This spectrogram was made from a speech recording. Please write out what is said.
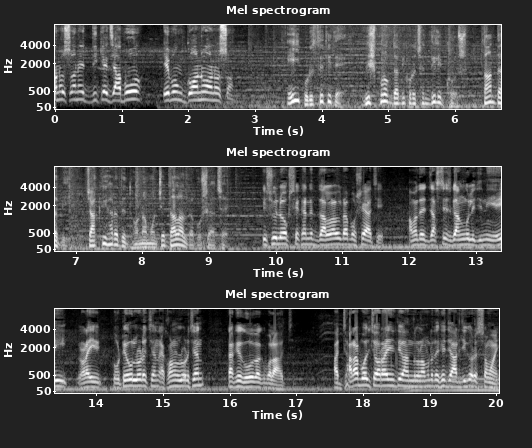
অনশনের দিকে যাব এবং গণ অনশন। এই পরিস্থিতিতে বিস্ফোরক দাবি করেছেন দিলীপ ঘোষ। তাঁর দাবি চাকরিহারাদের ধর্ণামঞ্চে দালালরা বসে আছে। কিছু লোক সেখানে দালালরা বসে আছে। আমাদের জাস্টিস গাঙ্গুলি যিনি এই লড়াই কোর্টেও লড়েছেন এখনও লড়েছেন তাকে গোব্যাক বলা হচ্ছে। আর যারা বলছে অরাজনৈতিক আন্দোলন আমরা দেখেছি আরজিকরের সময়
